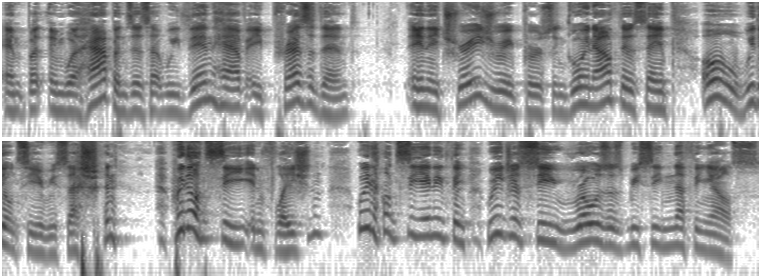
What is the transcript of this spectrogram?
And but and what happens is that we then have a president and a treasury person going out there saying, "Oh, we don't see a recession. we don't see inflation. We don't see anything. We just see roses. We see nothing else."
